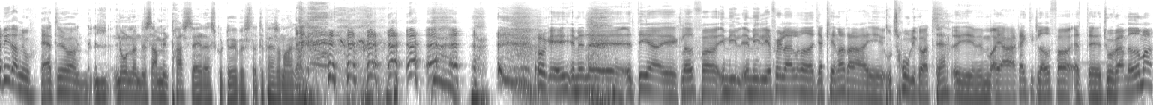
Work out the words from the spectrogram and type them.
er vi der nu? Ja, det var nogenlunde det samme, min præst sagde, da jeg skulle døbes, og det passer meget godt. Okay, jamen øh, det er jeg glad for, Emil. Emil, jeg føler allerede, at jeg kender dig øh, utrolig godt. Ja. Øh, og jeg er rigtig glad for, at øh, du vil være med mig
